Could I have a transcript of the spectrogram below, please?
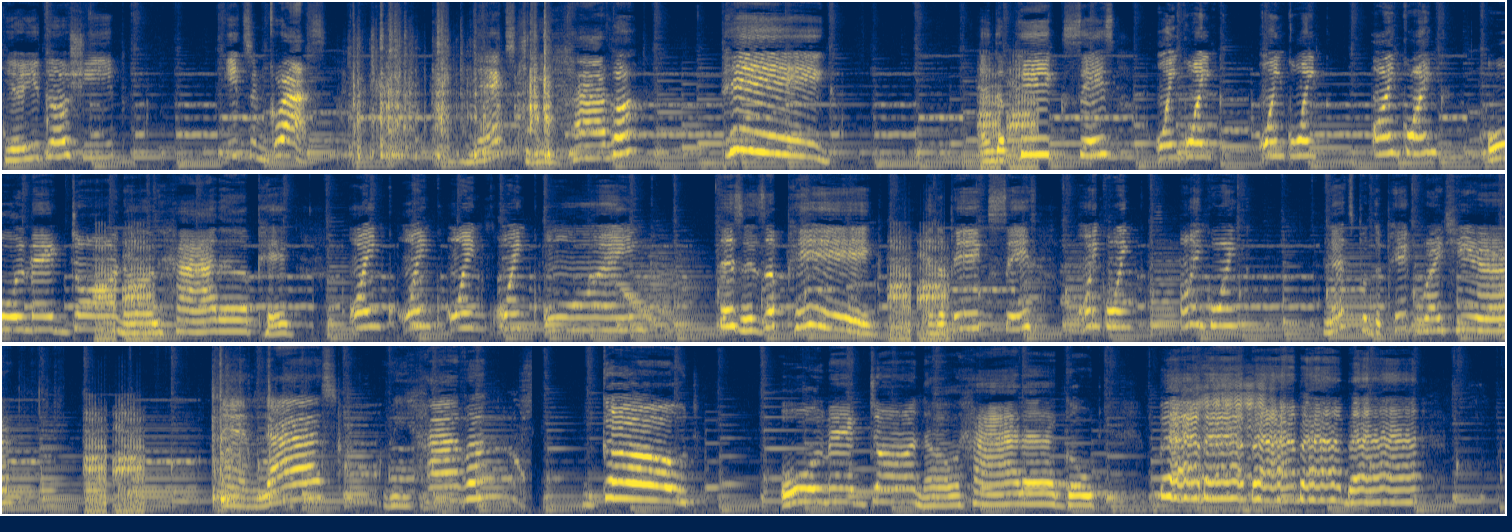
Here you go, sheep. Eat some grass. Next, we have a pig. And the pig says, oink oink, oink oink, oink oink. Old MacDonald had a pig. Oink oink, oink oink, oink. This is a pig. And the pig says, oink oink, oink oink. Let's put the pig right here. And last, we have a goat. Old MacDonald had a goat. Ba ba ba ba ba.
